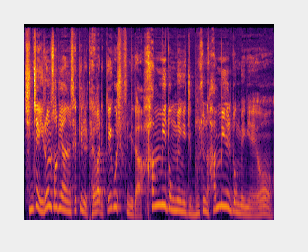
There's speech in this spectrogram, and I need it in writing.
진짜 이런 소리 하는 새끼를 대가리 깨고 싶습니다. 한미 동맹이지 무슨 한미일 동맹이에요.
